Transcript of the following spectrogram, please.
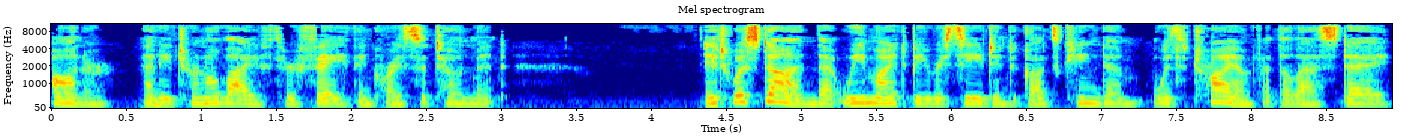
honor, and eternal life through faith in Christ's atonement. It was done that we might be received into God's kingdom with triumph at the last day,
